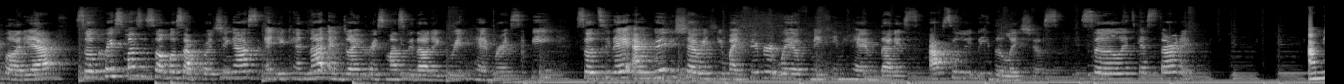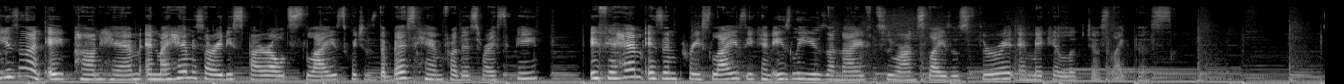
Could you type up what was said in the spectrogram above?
Claudia. So Christmas is almost approaching us and you cannot enjoy Christmas without a great ham recipe. So today I'm going to share with you my favorite way of making ham that is absolutely delicious. So let's get started. I'm using an 8 pound ham and my ham is already spiral sliced which is the best ham for this recipe. If your ham isn't pre-sliced, you can easily use a knife to run slices through it and make it look just like this.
